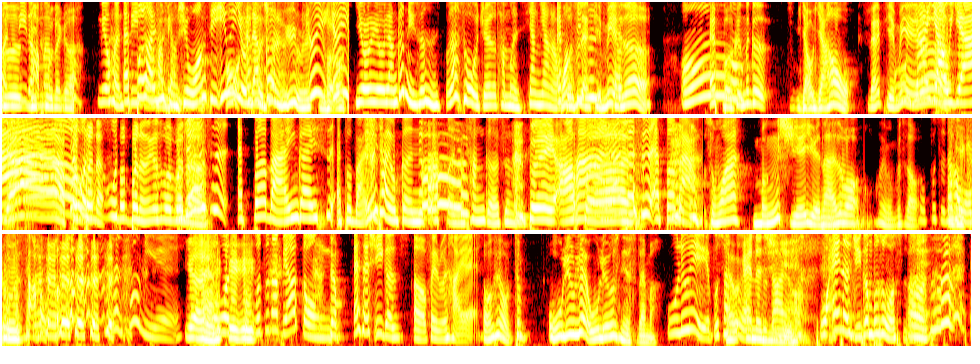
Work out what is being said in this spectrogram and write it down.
是那个没有很记得。Apple 还是小薰，我忘记，因为有两个，因为因为有有两个女生很，那时候我觉得她们很像样啊。Apple 是两姐妹的。哦，Apple 跟那个。咬牙哦，两姐妹呀，咬牙，笨笨的，笨笨的那个是笨笨的。我觉得是 Apple 吧，应该是 Apple 吧，因为他有跟阿本唱歌是吗？对，阿本，那个是 Apple 吧？什么啊？萌学园啊？什么？我也不知道，我不知道，我不知道，很少女诶。我我真的比较懂 S.H.E 跟呃飞轮海诶。OK，这。五六六五六六是你的时代吗？五六六也不算是我时代，我 Energy 更不是我时代，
